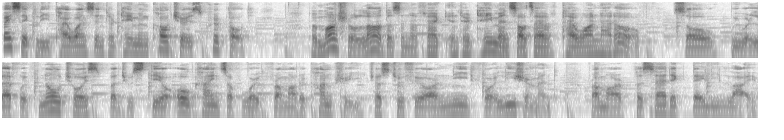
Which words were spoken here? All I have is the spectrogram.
Basically, Taiwan's entertainment culture is crippled. But martial law doesn't affect entertainments outside of Taiwan at all. So we were left with no choice but to steal all kinds of work from other country just to fill our need for leisurement from our pathetic daily life.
